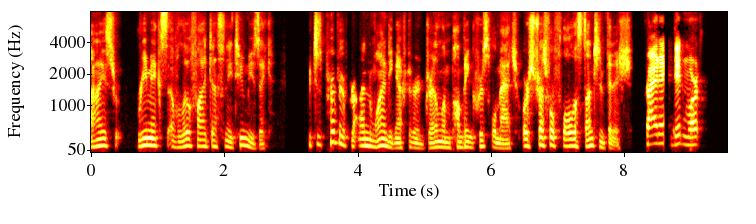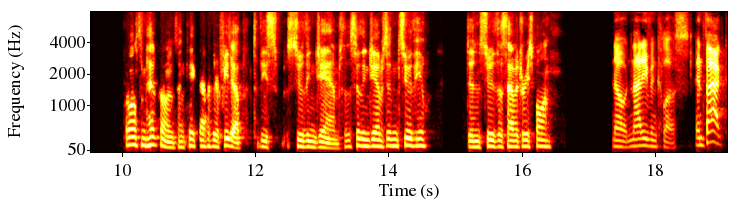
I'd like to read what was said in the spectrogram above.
a nice remix of lo-fi Destiny 2 music, which is perfect for unwinding after an adrenaline pumping crucible match or stressful flawless dungeon finish. Tried it, didn't work. Put on some headphones and kick back with your feet up to these soothing jams. The soothing jams didn't soothe you? Didn't soothe the savage respawn? No, not even close. In fact,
